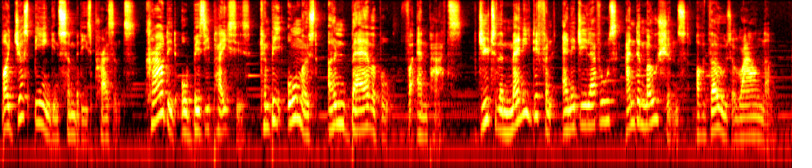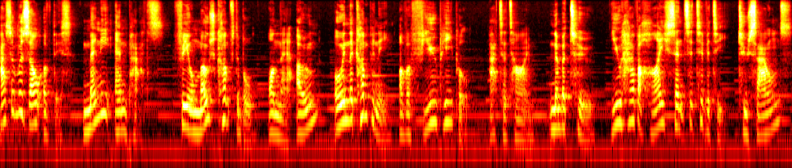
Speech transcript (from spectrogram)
by just being in somebody's presence. Crowded or busy places can be almost unbearable for empaths due to the many different energy levels and emotions of those around them. As a result of this, many empaths feel most comfortable on their own or in the company of a few people at a time. Number 2. You have a high sensitivity to sounds,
